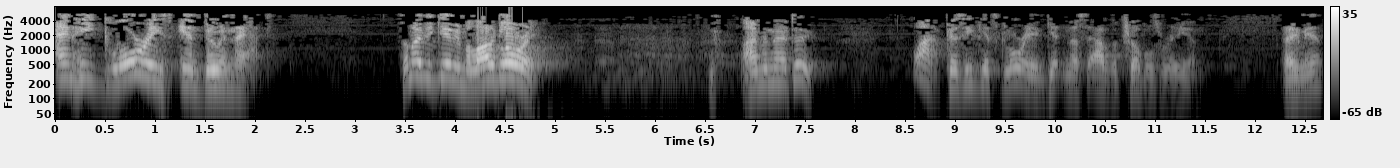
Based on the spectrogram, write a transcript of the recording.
And He glories in doing that. Some of you give Him a lot of glory. I'm in there too. Why? Because He gets glory in getting us out of the troubles we're in. Amen.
